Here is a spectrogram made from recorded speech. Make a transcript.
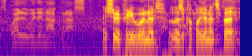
is well within our grasp. They should be pretty wounded. We'll lose a couple units, but...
